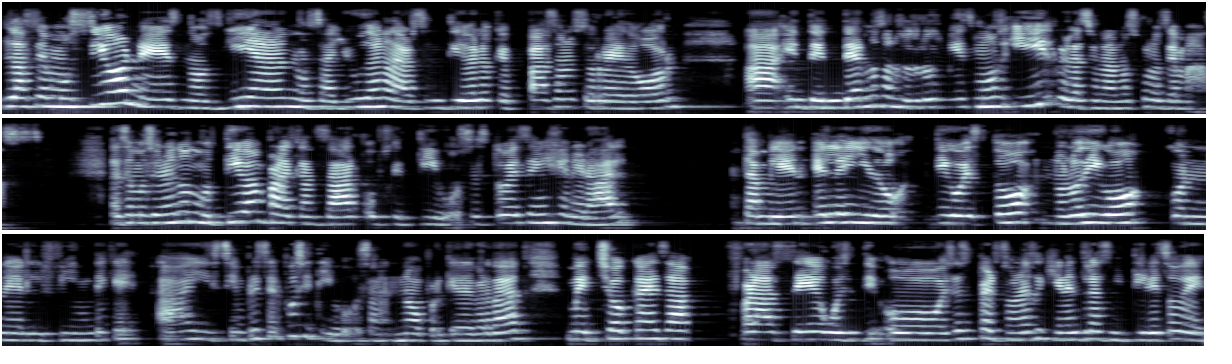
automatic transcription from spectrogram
las emociones nos guían, nos ayudan a dar sentido a lo que pasa a nuestro alrededor, a entendernos a nosotros mismos y relacionarnos con los demás. Las emociones nos motivan para alcanzar objetivos. Esto es en general. También he leído, digo esto, no lo digo con el fin de que, ay, siempre ser positivo. O sea, no, porque de verdad me choca esa frase o, o, esas personas que quieren transmitir eso de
